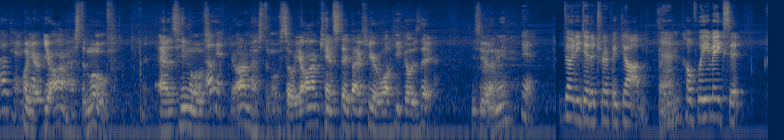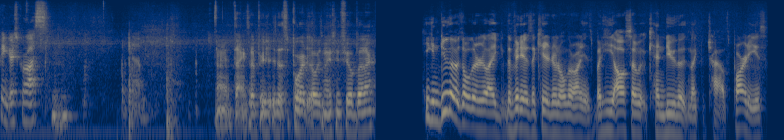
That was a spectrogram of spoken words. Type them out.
Okay. Well, yeah. your, your arm has to move. As he moves, Okay. your arm has to move. So your arm can't stay back here while he goes there. You see what I mean? Yeah. Dodie did a terrific job, and hopefully he makes it. Fingers crossed. Yeah. All right, thanks. I appreciate the support. It always makes me feel better. He can do those older like the videos that cater to an older audience, but he also can do the like the child's parties.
